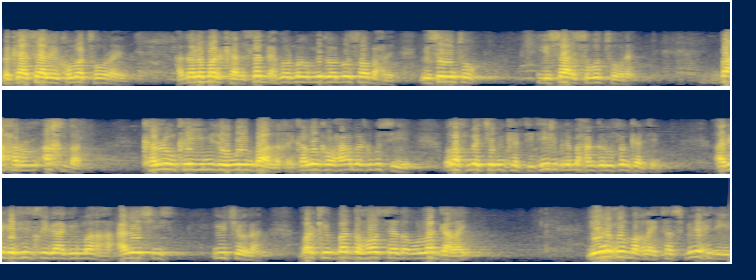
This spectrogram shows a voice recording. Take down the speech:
Markaasaa la kuma tuurayn. Haddana mar kale saddex goor mid walba baxday. Isagu intuu kalluun ka yimid oo weyn baa liqay. Kalluunka waxaa amar lagu siiyey. Laf ma jebin kartid hilibna ma xangaruufan kartid. Adiga risqigaagii ma aha calooshiis yuu joogaa. Markii badda hoosteeda uu la galay iyo wuxuu maqlay tasbiixdii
